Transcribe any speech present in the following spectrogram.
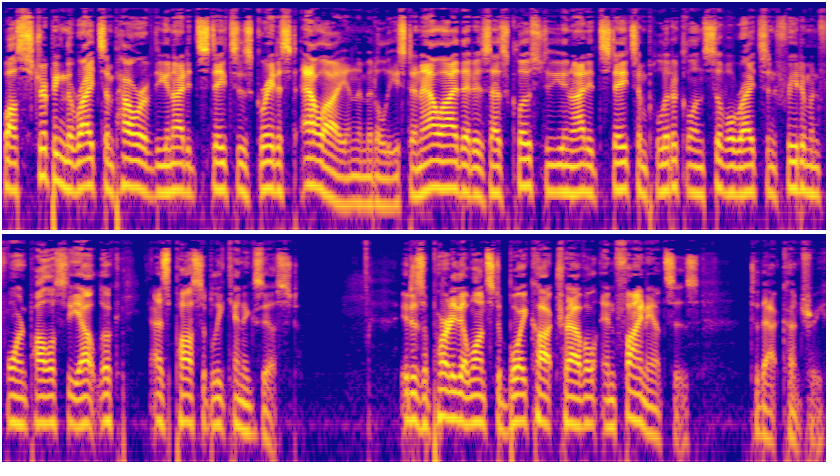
while stripping the rights and power of the United States' greatest ally in the Middle East, an ally that is as close to the United States in political and civil rights and freedom and foreign policy outlook as possibly can exist. It is a party that wants to boycott travel and finances to that country.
